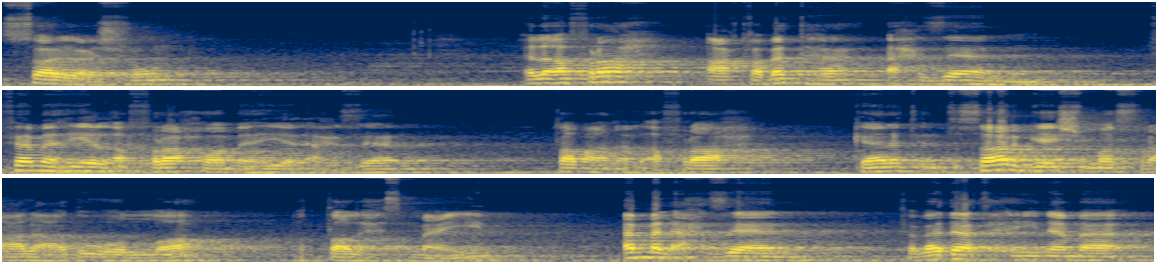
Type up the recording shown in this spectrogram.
السؤال العشرون الأفراح أعقبتها أحزان. فما هي الأفراح وما هي الأحزان؟ طبعا الأفراح كانت انتصار جيش مصر على عدو الله الطالح إسماعيل. أما الأحزان فبدأت حينما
